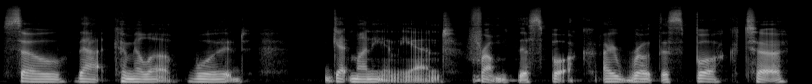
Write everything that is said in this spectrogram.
so that Camilla would get money in the end from this book. I wrote this book to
